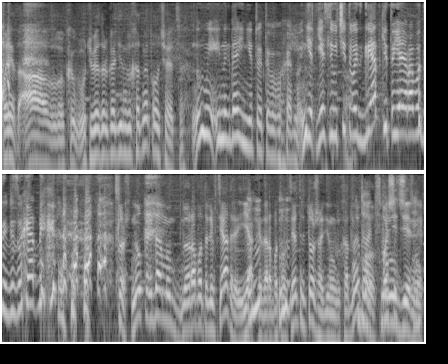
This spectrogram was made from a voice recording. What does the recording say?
Понятно. А у тебя только один выходной получается? Ну, иногда и нету этого выходного. Нет, если учитывать грядки, то я работаю без выходных. Слушай, ну когда мы работали в театре, я когда работал в театре, тоже один выходной Да, был в понедельник.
